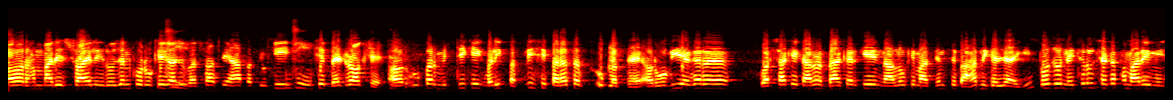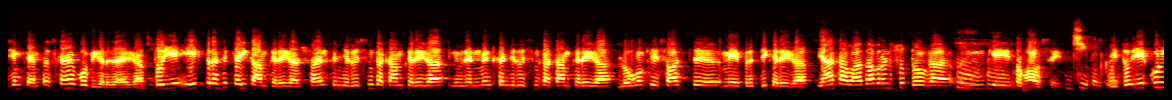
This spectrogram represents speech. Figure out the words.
और हमारे सॉयल इरोजन को रोकेगा जो। वर्षा से यहाँ पर क्योंकि इसे बेड रॉक है और ऊपर मिट्टी की एक बड़ी पतली सी परत उपलब्ध है। और वो भी अगर वर्षा के कारण बह करके नालों के माध्यम से बाहर निकल जाएगी तो जो नेचुरल सेटअप हमारे म्यूज़ियम कैंपस का है वो बिगड़ जाएगा। तो ये एक तरह से कई काम करेगा। सॉइल कंजर्वेशन का काम करेगा इन्वायरमेंट कंजर्वेशन का काम करेगा लोगों के स्वास्थ्य में वृद्धि करेगा। यहाँ का वातावरण शुद्ध होगा इनके प्रभाव से। जी बिल्कुल। तो ये कुल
